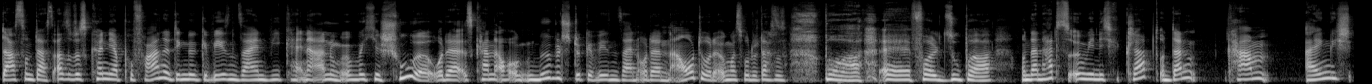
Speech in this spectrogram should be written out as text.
das und das. Also das können ja profane Dinge gewesen sein, wie, keine Ahnung, irgendwelche Schuhe oder es kann auch irgendein Möbelstück gewesen sein oder ein Auto oder irgendwas, wo du dachtest, boah, äh, voll super. Und dann hat es irgendwie nicht geklappt und dann kam eigentlich,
